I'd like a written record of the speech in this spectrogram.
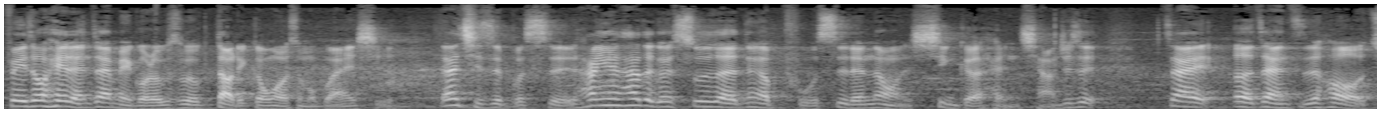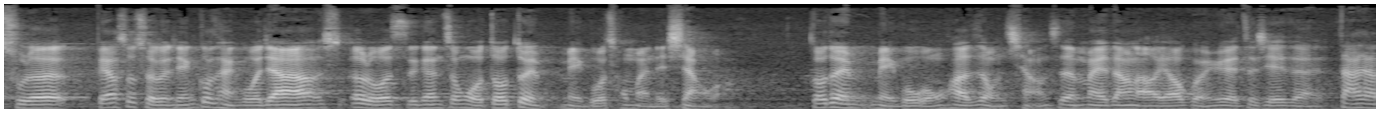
非洲黑人在美国的故事到底跟我有什么关系？但其实不是，他因为他这个书的那个普世的那种性格很强，就是在二战之后，除了不要说所有前共产国家，俄罗斯跟中国都对美国充满了向往，都对美国文化这种强势的麦当劳、摇滚乐这些人，大家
